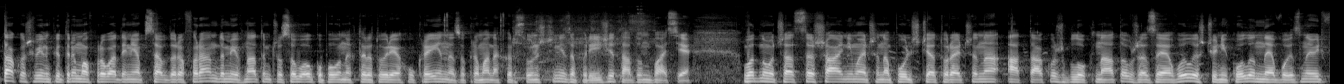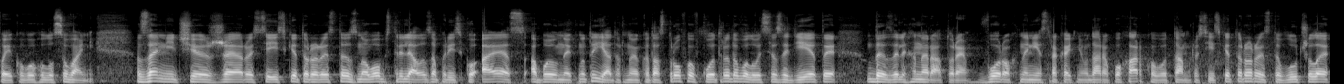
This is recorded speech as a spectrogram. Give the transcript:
Також він підтримав проведення псевдореферендумів на тимчасово окупованих територіях України, зокрема на Херсонщині, Запоріжжі та Донбасі. Водночас США, Німеччина, Польща, Туреччина, а також блок НАТО вже заявили, що ніколи не визнають фейкових голосувань. За ніч же російські терористи знову обстріляли Запорізьку АЕС, аби уникнути ядерної катастрофи, вкотре довелося задіяти дизель-генератори. Ворог наніс ракетні удари по Харкову. Там російські терористи влучили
